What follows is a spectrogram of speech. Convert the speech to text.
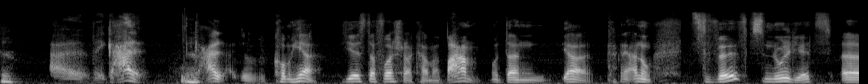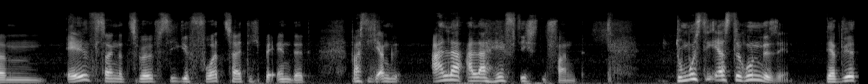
Ja. Äh, egal. Ja. Egal. Also komm her. Hier ist der Vorschlaghammer. Bam. Und dann, ja, keine Ahnung. 12 zu 0 jetzt. Ähm, elf seiner zwölf Siege vorzeitig beendet. Was ich am aller, aller heftigsten fand. Du musst die erste Runde sehen. Der wird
